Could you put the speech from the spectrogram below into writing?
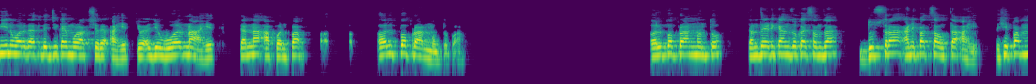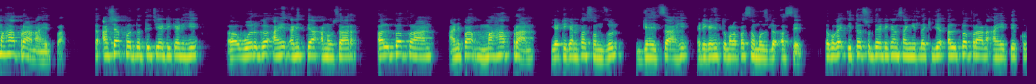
तीन वर्गातले जे काही मुळाक्षरे आहेत किंवा जे वर्ण आहेत त्यांना आपण पा अल्पप्राण म्हणतो पा अल्पप्राण म्हणतो. त्यानंतर या ठिकाणी जो काय समजा दुसरा आणि पा चौथा आहे. तर हे पा महाप्राण आहेत पा तर अशा पद्धतीचे या ठिकाणी हे वर्ग आहेत आणि त्या अनुसार अल्पप्राण आणि पा महाप्राण या ठिकाणी पा समजून घ्यायचं आहे. या ठिकाणी तुम्हाला पा समजलं असेल. तर बघा इथं सुद्धा या ठिकाणी सांगितलं की जे अल्पप्राण आहे ते क-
